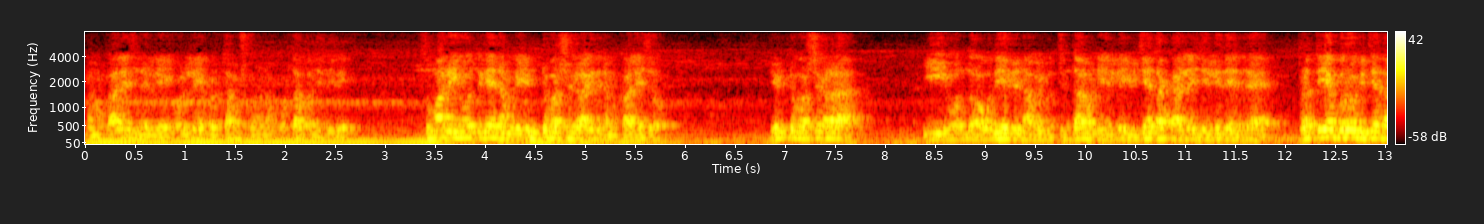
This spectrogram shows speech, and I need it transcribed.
ನಮ್ಮ ಕಾಲೇಜಿನಲ್ಲಿ ಒಳ್ಳೆಯ ಫಲಿತಾಂಶಗಳನ್ನು ನಾವು ಕೊಡ್ತಾ ಬಂದಿದ್ದೀವಿ. ಸುಮಾರು ಇವತ್ತಿಗೆ ನಮಗೆ ಎಂಟು ವರ್ಷಗಳಾಗಿದೆ ನಮ್ಮ ಕಾಲೇಜು. ಎಂಟು ವರ್ಷಗಳ ಈ ಒಂದು ಅವಧಿಯಲ್ಲಿ ನಾವು ಇವತ್ತು ಚಿಂತಾಮಣಿಯಲ್ಲಿ ವಿಜೇತ ಕಾಲೇಜ್ ಎಲ್ಲಿದೆ ಅಂದರೆ ಪ್ರತಿಯೊಬ್ಬರೂ Vijetha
